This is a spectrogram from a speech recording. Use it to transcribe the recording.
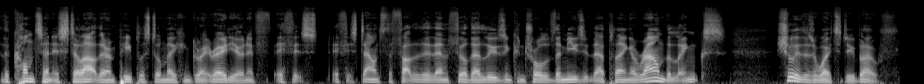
the content is still out there and people are still making great radio. And if, if it's if it's down to the fact that they then feel they're losing control of the music they're playing around the links, surely there's a way to do both.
